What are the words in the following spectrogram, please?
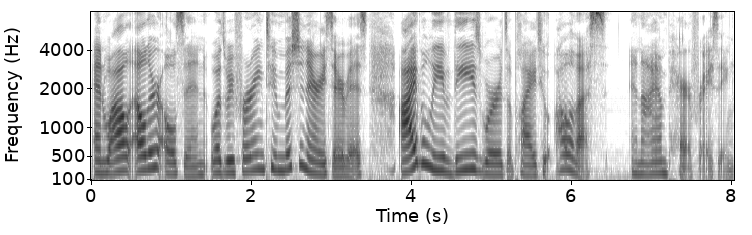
And while Elder Olsen was referring to missionary service, I believe these words apply to all of us, and I am paraphrasing.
